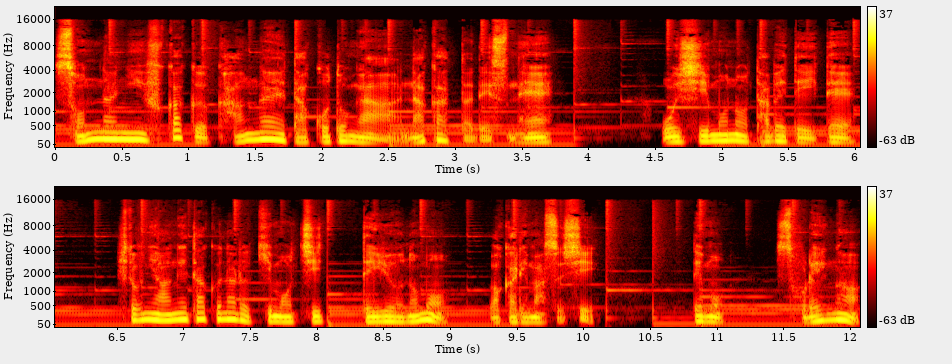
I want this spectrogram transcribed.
そんなに深く考えたことがなかったですね。美味しいものを食べていて人にあげたくなる気持ちっていうのもわかりますし、でもそれが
